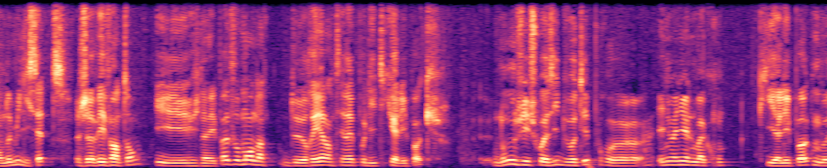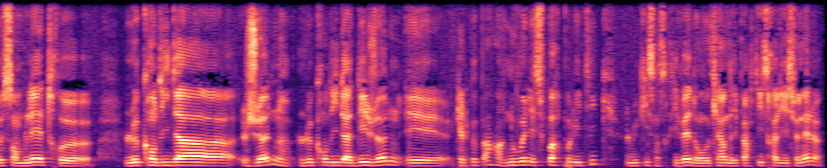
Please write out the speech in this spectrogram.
En 2017, j'avais 20 ans et je n'avais pas vraiment de réel intérêt politique à l'époque. Donc j'ai choisi de voter pour euh, Emmanuel Macron, qui à l'époque me semblait être euh, le candidat jeune, le candidat des jeunes et quelque part un nouvel espoir politique, lui qui s'inscrivait dans aucun des partis traditionnels.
